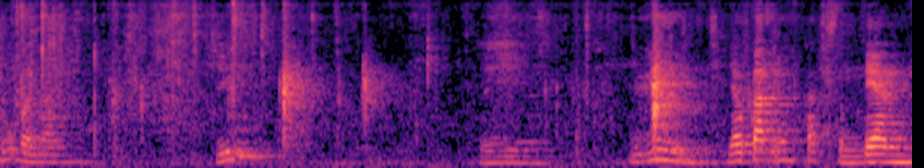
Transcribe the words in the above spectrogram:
Đúng vào năm chín Nhau cắt cắt phần đen.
